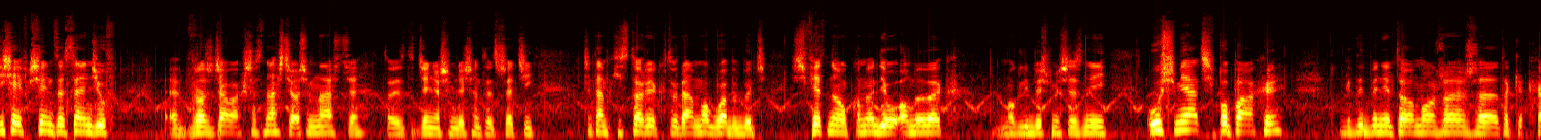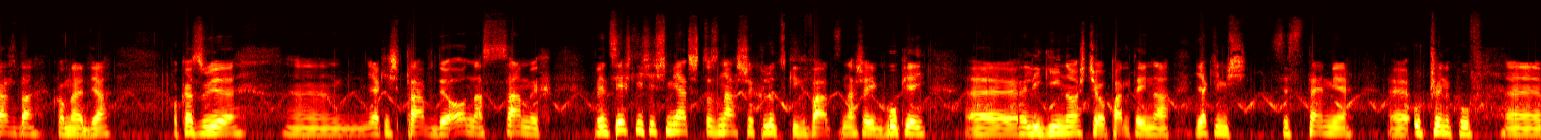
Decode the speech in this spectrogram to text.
Dzisiaj w Księdze Sędziów e, w rozdziałach 16-18, to jest dzień 83, czytam historię, która mogłaby być świetną komedią omyłek. Moglibyśmy się z niej uśmiać po pachy, gdyby nie to może, że tak jak każda komedia, pokazuje em, jakieś prawdy o nas samych. Więc jeśli się śmiać, to z naszych ludzkich wad, z naszej głupiej e, religijności opartej na jakimś systemie e, uczynków e,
